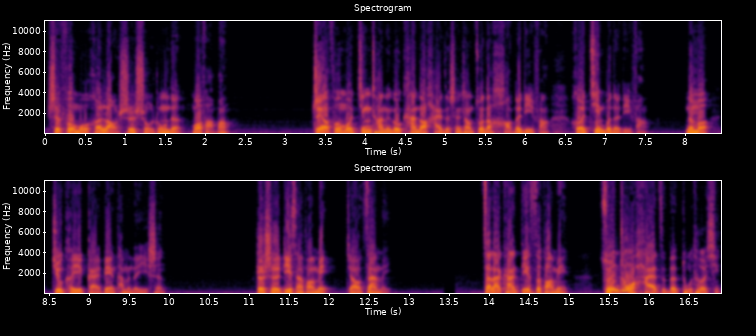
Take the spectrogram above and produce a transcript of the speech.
是父母和老师手中的魔法棒。只要父母经常能够看到孩子身上做得好的地方和进步的地方，那么就可以改变他们的一生。这是第三方面，叫赞美。再来看第四方面，尊重孩子的独特性。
